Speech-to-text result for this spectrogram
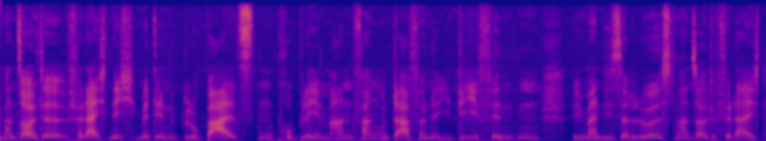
man sollte vielleicht nicht mit den globalsten Problemen anfangen und dafür eine Idee finden, wie man diese löst. Man sollte vielleicht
